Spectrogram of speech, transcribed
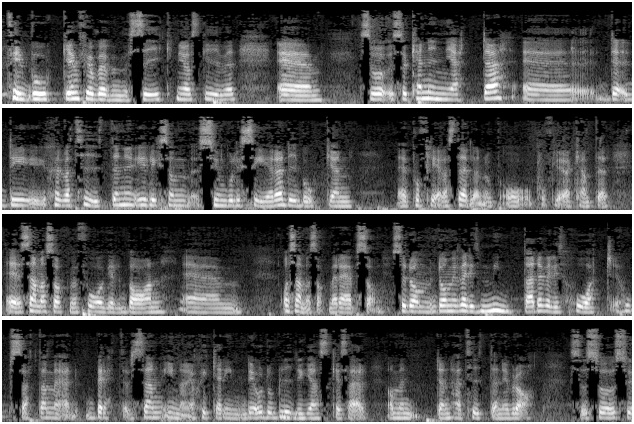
till boken för jag behöver musik när jag skriver. Ehm, så, så kaninhjärta, eh, det, det, själva titeln är liksom symboliserad i boken eh, på flera ställen och, och på flera kanter. Eh, samma sak med fågelbarn ehm, och samma sak med rävsång. Så de, de är väldigt myntade, väldigt hårt hopsatta med berättelsen innan jag skickar in det och då blir det ganska så här, ja men den här titeln är bra. Så, så, så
